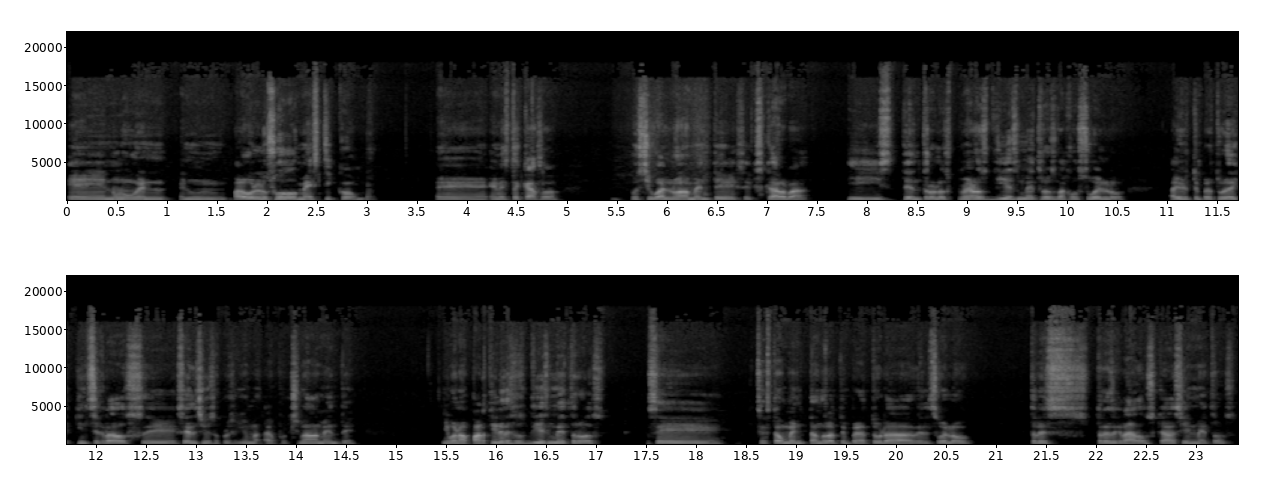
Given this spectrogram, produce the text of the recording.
en un, en, en, para el uso doméstico, eh, en este caso, pues igual nuevamente se excarva y dentro de los primeros 10 metros bajo suelo hay una temperatura de 15 grados eh, Celsius aproxima, aproximadamente. Y bueno, a partir de esos 10 metros se, se está aumentando la temperatura del suelo 3, 3, grados cada 100 metros.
